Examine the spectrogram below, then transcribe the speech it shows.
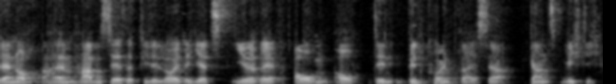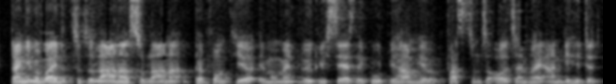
Dennoch ähm, haben sehr, sehr viele Leute jetzt ihre Augen auf den Bitcoin-Preis. Ja, ganz wichtig. Dann gehen wir weiter zu Solana. Solana performt hier im Moment wirklich sehr, sehr gut. Wir haben hier fast unser All-Time-High angehittet,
